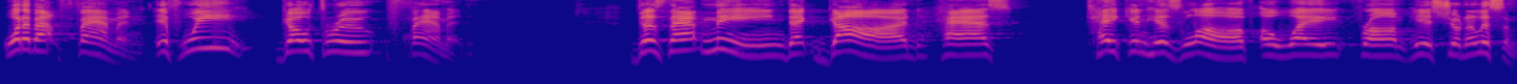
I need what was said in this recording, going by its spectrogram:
What about famine? If we go through famine, does that mean that God has taken his love away from his children. listen,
